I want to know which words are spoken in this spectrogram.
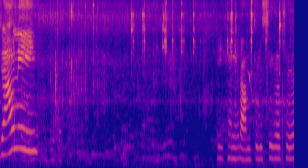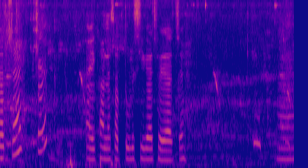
যাওনি। এইখানে রাম তুলসী গাছ হয়ে আছে এইখানে সব তুলসী গাছ হয়ে আছে হ্যাঁ।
